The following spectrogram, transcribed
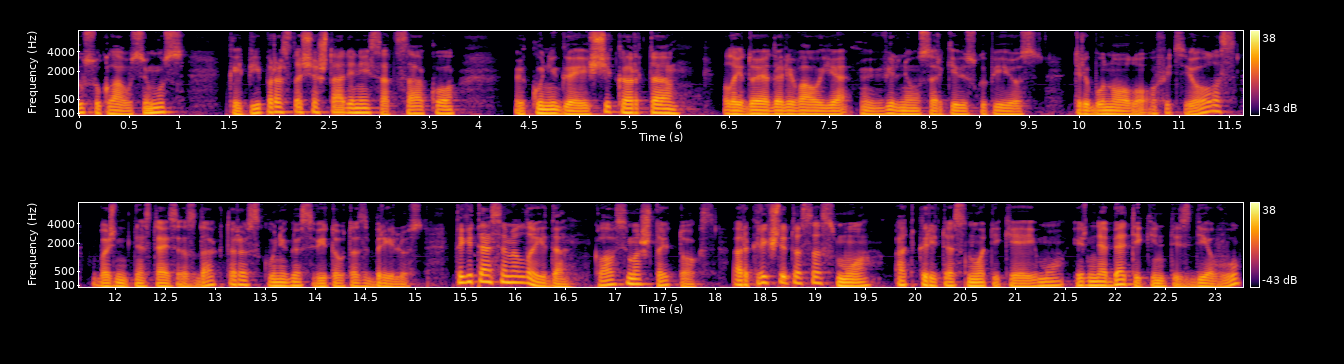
jūsų klausimus, kaip įprasta šeštadieniais, atsako kunigai. Šį kartą laidoje dalyvauja Vilniaus arkiviskupijos tribunolo oficiolas, bažnytinės teisės daktaras kunigas Vytautas Brilius. Taigi tęsėme laidą. Klausimas štai toks. Ar krikštytas asmuo atkritęs nuo tikėjimo ir nebetikintis Dievu,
